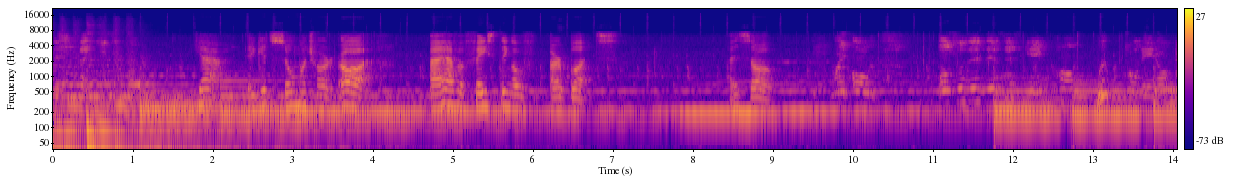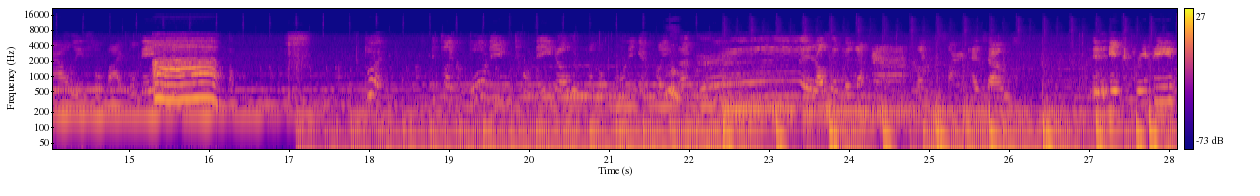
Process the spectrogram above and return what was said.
This is the easy one. Yeah, it gets so much harder. Oh, I have a face thing of our butts. I saw. My own. Also, there- there's this game called Whoop. Tornado Alley Survival Game. Ah! But it's like warning tornado for the warning it plays that it also does that like siren head sounds. It, it's creepy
